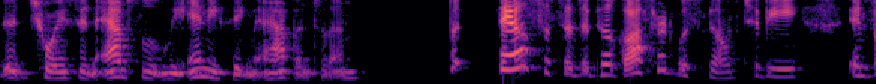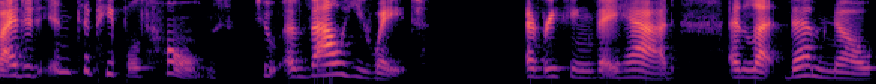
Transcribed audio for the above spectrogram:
a choice in absolutely anything that happened to them. But they also said that Bill Gothard was known to be invited into people's homes to evaluate everything they had and let them know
